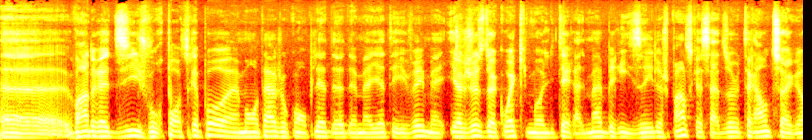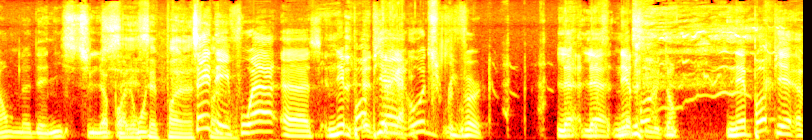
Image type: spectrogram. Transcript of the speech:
Euh, vendredi, je vous repasserai pas un montage au complet de, de Maya TV, mais il y a juste de quoi qui m'a littéralement brisé. là. Je pense que ça dure 30 secondes, là, Denis, si tu l'as pas loin. c'est pas- Tu sais, des long. fois, euh, n'est pas Pierre. Houd qui veut. Le, le- n'est pas, n'est pas Pierre.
